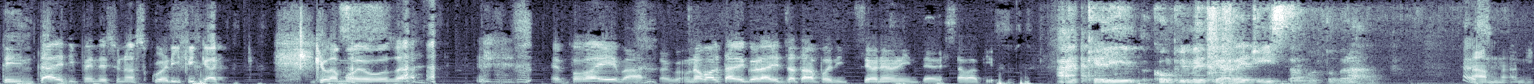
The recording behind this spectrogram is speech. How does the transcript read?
tentare di prendersi una squalifica clamorosa. e poi basta. Una volta regolarizzata la posizione non interessava più. Anche lì complimenti al regista, molto bravo. Eh, sì. Mamma mia,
